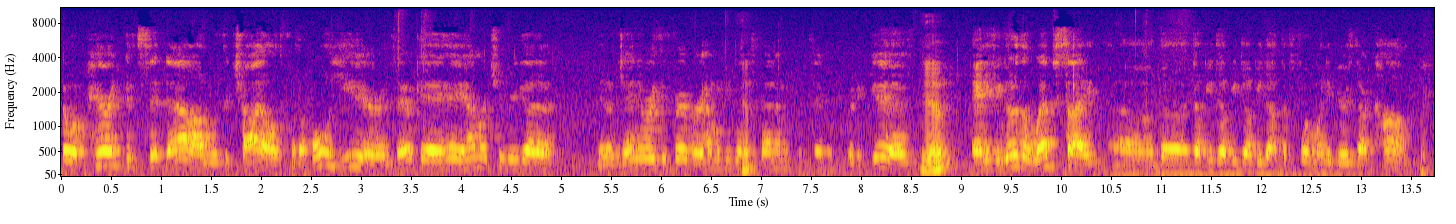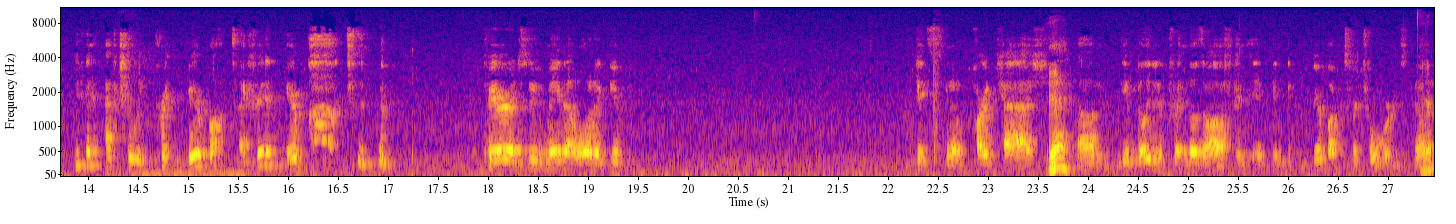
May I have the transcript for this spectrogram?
So a parent can sit down with the child for the whole year and say, okay, hey, how much have we got to, you know, January through February, how much are we going to Yep. spend, how much are we going to give? yeah, And if you go to the website, uh, the www.thefourmoneybears.com, you can actually print beer bucks. I created beer bucks. Parents who may not want to give kids, you know, hard cash, yeah. um, the ability to print those off and, and, and give beer bucks for chores. You know? Yeah.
